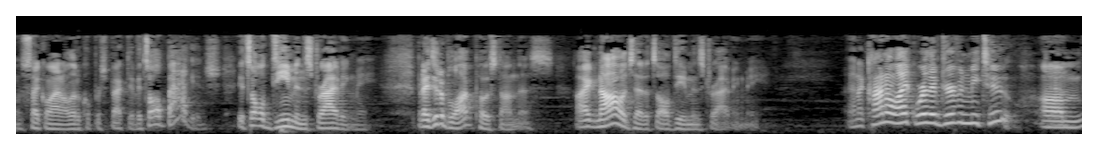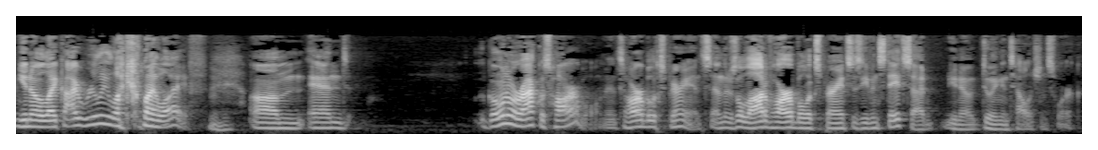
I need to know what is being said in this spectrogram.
a psychoanalytical perspective, it's all baggage. It's all demons driving me. But I did a blog post on this. I acknowledge that it's all demons driving me, and I kind of like where they've driven me too. Um, you know, like I really like my life, um, and going to Iraq was horrible. I mean, it's a horrible experience, and there's a lot of horrible experiences even stateside. You know, doing intelligence work.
